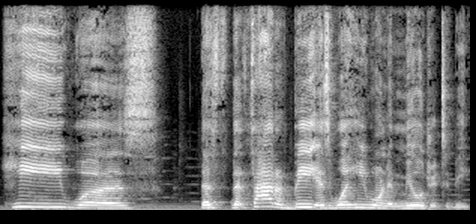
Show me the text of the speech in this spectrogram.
he was the, the side of B is what he wanted Mildred to be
